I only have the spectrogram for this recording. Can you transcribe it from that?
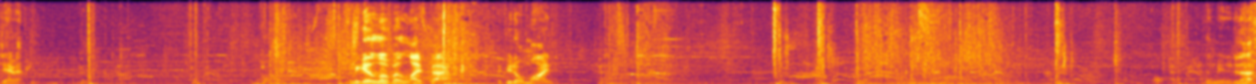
Damn it. Let me get a little bit of life back, if you don't mind. To do that.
